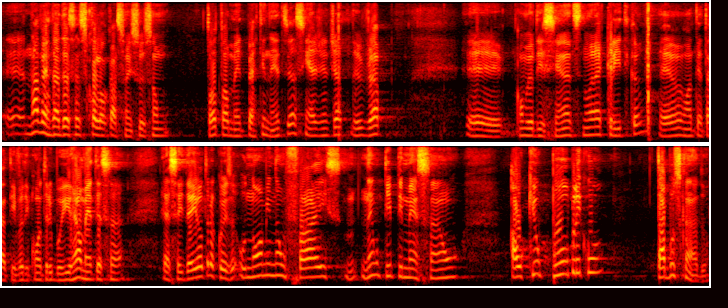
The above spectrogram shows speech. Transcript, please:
É, na verdade, essas colocações são totalmente pertinentes. E assim, a gente já, já é, como eu disse antes, não é crítica, é uma tentativa de contribuir realmente essa, essa ideia. E outra coisa, o nome não faz nenhum tipo de menção ao que o público está buscando.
